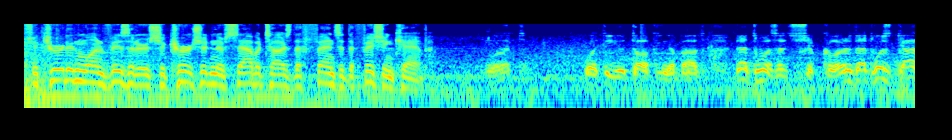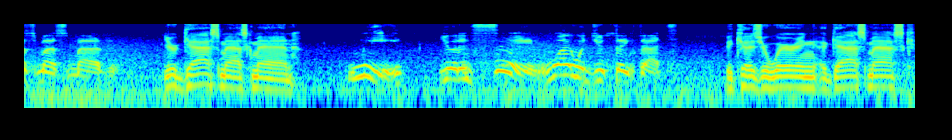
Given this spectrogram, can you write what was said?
Shakur didn't want visitors. Shakur shouldn't have sabotaged the fence at the fishing camp. What? What are you talking about? That wasn't Shakur, that was Gas Mask Man. You're gas mask man. Me? You're insane. Why would you think that? Because you're wearing a gas mask?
